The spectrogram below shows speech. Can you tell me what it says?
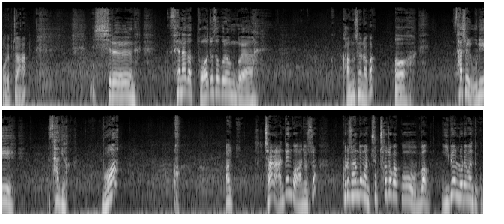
어렵지 않아? 실은 세나가 도와줘서 그런 거야. 강세나가? 어, 사실 우리 사겨. 뭐? 어, 아, 잘 안 된 거 아니었어? 그래서 한동안 축 처져갖고 막 이별 노래만 듣고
